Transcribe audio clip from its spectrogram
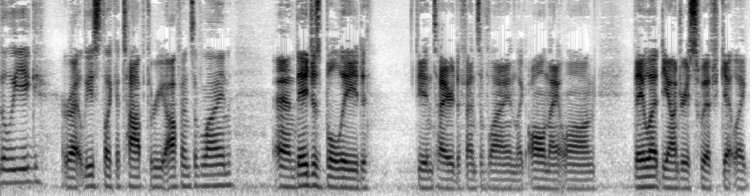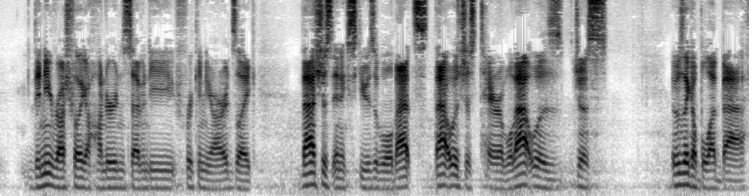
the league or at least like a top three offensive line. And they just bullied the entire defensive line like all night long. They let DeAndre Swift get like, didn't he rushed for like 170 freaking yards? Like, that's just inexcusable. That's, that was just terrible. That was just, it was like a bloodbath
